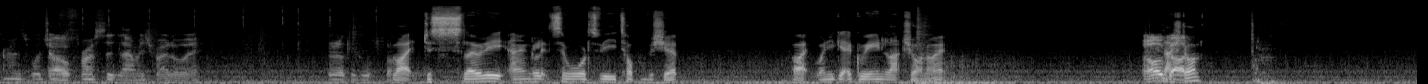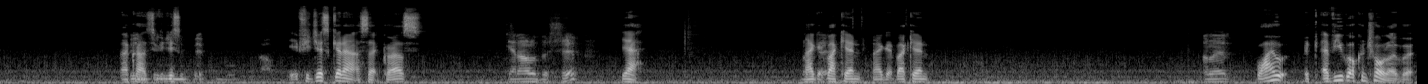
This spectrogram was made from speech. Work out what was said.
Kraz, watch Oh. out for frosted damage right away. I don't think we're fine. Right, just slowly angle it towards the top of the ship. Right, when you get a green, latch on, right? Oh Latched god. on? Now, Being- Kraz, if you just bit oh, if you just get out a sec, Kraz. Get out of the ship? Yeah. Now get back in. Now get back in. I mean, Why? Have you got control over it?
